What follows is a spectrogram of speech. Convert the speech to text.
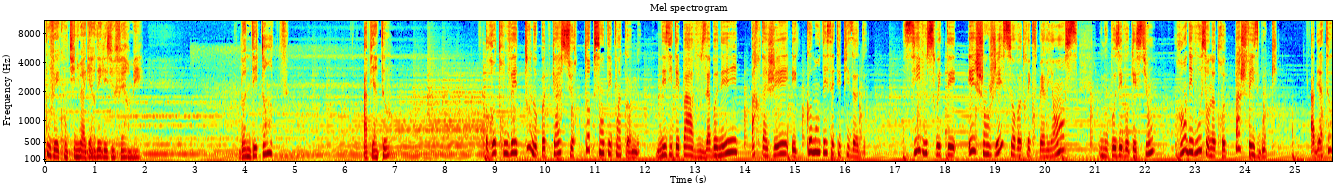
Pouvez continuer à garder les yeux fermés. Bonne détente. À bientôt. Retrouvez tous nos podcasts sur topsanté.com. N'hésitez pas à vous abonner, partager et commenter cet épisode. Si vous souhaitez échanger sur votre expérience ou nous poser vos questions, rendez-vous sur notre page Facebook. À bientôt!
